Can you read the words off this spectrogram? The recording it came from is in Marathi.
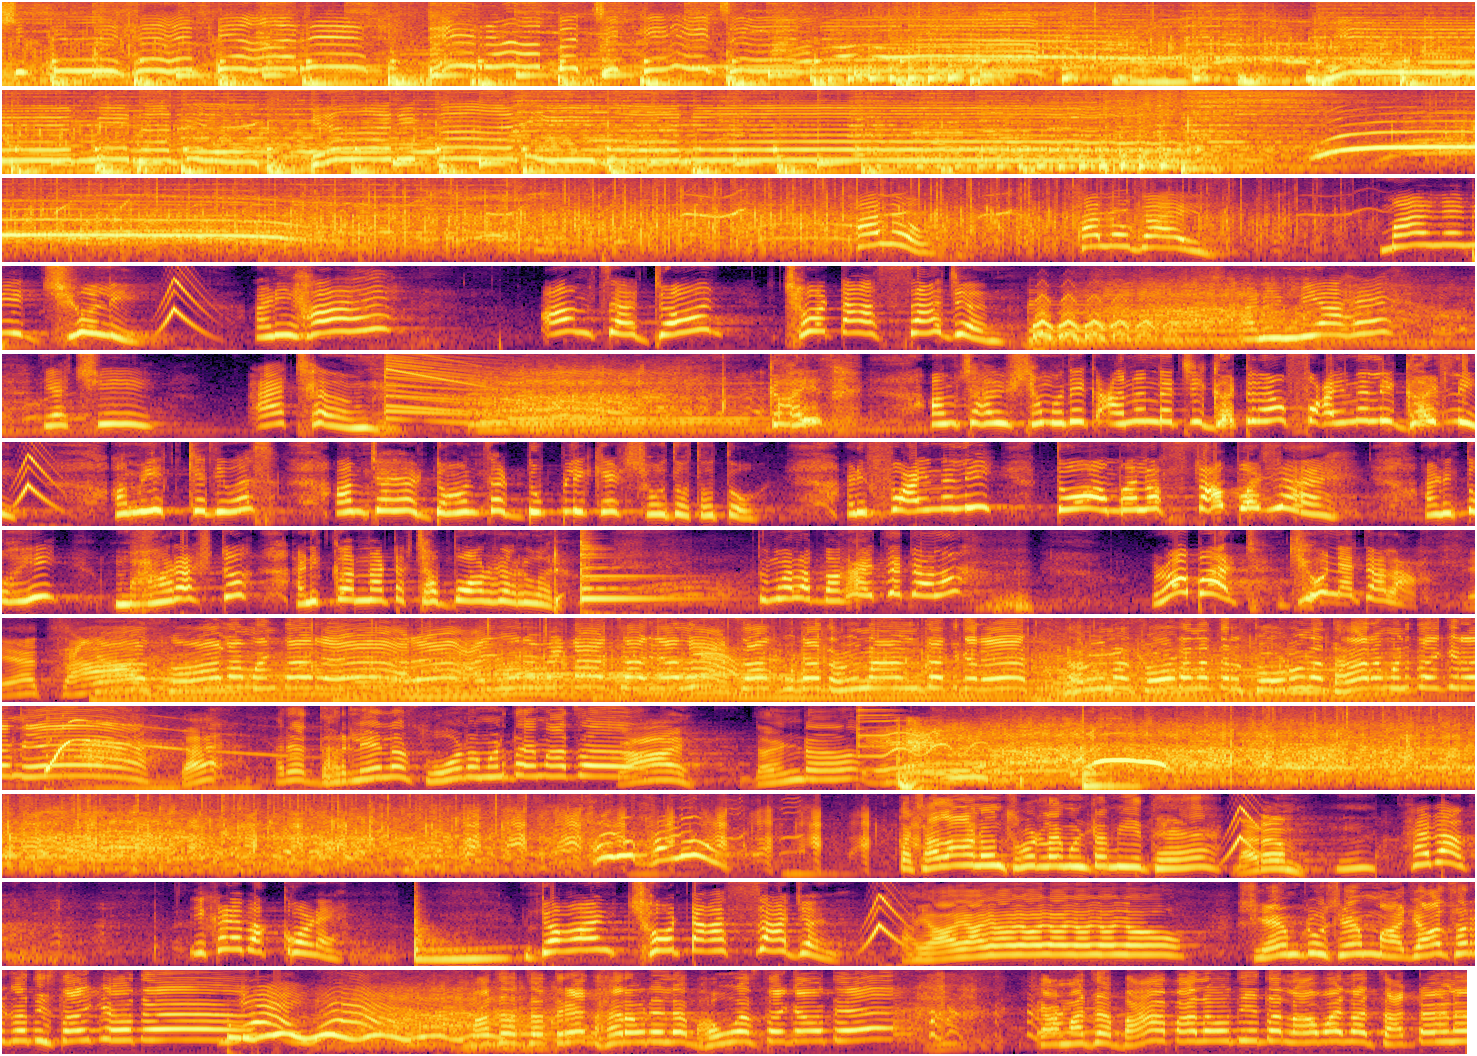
मुश्किल है प्यारे तेरा बच के जाना। ये मेरा दिल प्यार का दीवाना। Hello hello guys my name is झुली आणि हा आहे आमचा डॉन छोटा साजन. आणि मी आहे याची ॲटम गाईज आमच्या आयुष्यामध्ये एक आनंदाची घटना फायनली घडली. आम्ही इतके दिवस आमच्या या डॉनचा डुप्लिकेट शोधत होतो. आणि फायनली तो आम्हाला सापडला आहे आणि तोही महाराष्ट्र आणि कर्नाटकच्या बॉर्डरवर तुम्हाला बघायचं त्याला? रॉबर्ट घेऊन ये त्याला. या सोडा म्हणता रे. अरे आयुर बेटा आचार्याला असं कुठे धरून आणतात का रे? धरून सोड ना तर सोडून धर म्हणताय की रे मी. काय? अरे धरलेलं सोड म्हणताय माझं. काय? दंड. कशाला आणून सोडलाय म्हणतो मी इथे? मॅडम. हे? बघ इकडे बघ कोण आहे. डॉन छोटा साजन. आय, आय, आय, आय, आय, आय, आय, आय. सेम टू सेम माझ्यासारखं दिसतंय की होते. माझं जत्रेत हरवलेलं भाऊ असतंय का होते का माझं बाप आलं होती तर लावायला चाटण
